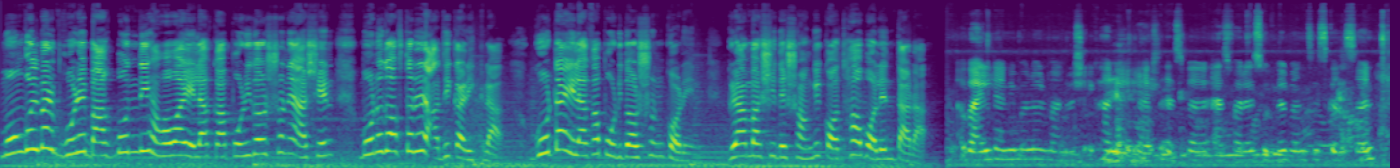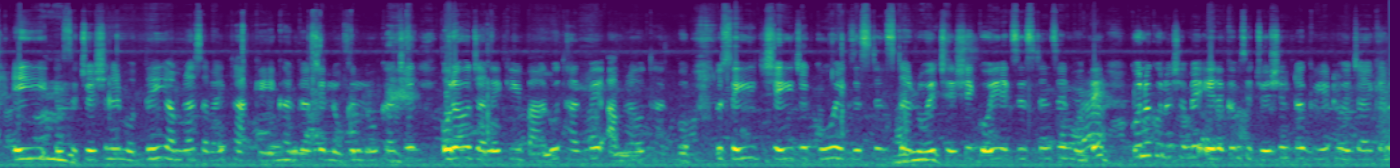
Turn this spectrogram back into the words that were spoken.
মঙ্গলবার ভোরে বাঘবন্দি হওয়া এলাকা পরিদর্শনে আসেন বন দফতরের আধিকারিকরা। গোটা এলাকা পরিদর্শন করেন। গ্রামবাসীদের সঙ্গে কথাও বলেন তারা। ওয়াইল্ড অ্যানিমাল আর মানুষ এখানে as far as Sundarbans is concern এই সিচুয়েশনের মধ্যেই আমরা সবাই থাকি। এখানকার যে লোকাল লোক আছে, ওরাও জানে কি বাঘও থাকবে, আমরাও থাকব। তো সেই সেই যে কো এক্সিস্টেন্সটা রয়েছে, সেই কো এক্সিস্টেন্সের মধ্যে কোনো কোনো সময় এরকম সিচুয়েশনটা ক্রিয়েট হয়ে যায় কেন?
